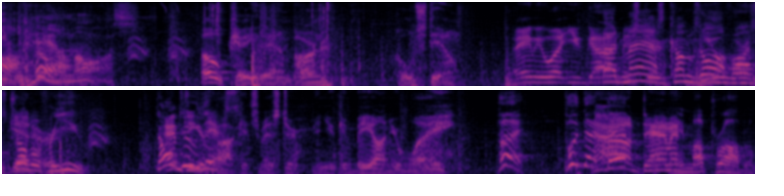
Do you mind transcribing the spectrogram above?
Oh, hell. Moss. Okay then, partner. Hold still. Pay me what you got, That mister. mask comes You off or won't it's trouble hurt. for you. Don't Empty do your this. pockets, mister, and you can be on your way. Hey, put that Now, back. damn it. Ain't my problem.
